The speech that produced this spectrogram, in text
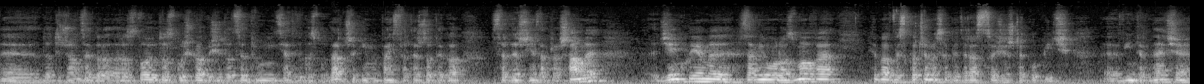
e, dotyczącego rozwoju, to zgłosiłaby się do Centrum Inicjatyw Gospodarczych i my Państwa też do tego serdecznie zapraszamy. Dziękujemy za miłą rozmowę. Chyba wyskoczymy sobie teraz coś jeszcze kupić w internecie.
